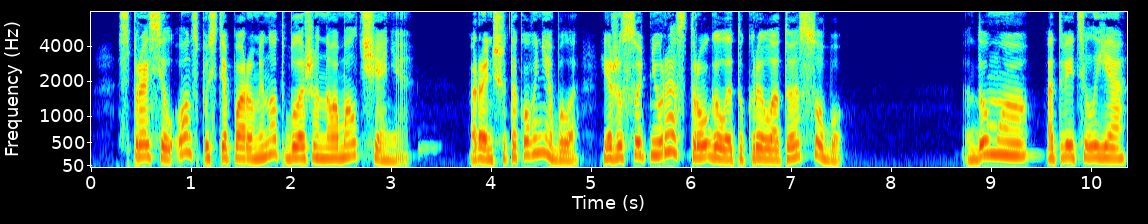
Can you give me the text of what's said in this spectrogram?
— спросил он спустя пару минут блаженного молчания. «Раньше такого не было, я же сотню раз трогал эту крылатую особу». «Думаю», — ответил я,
